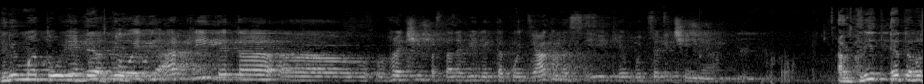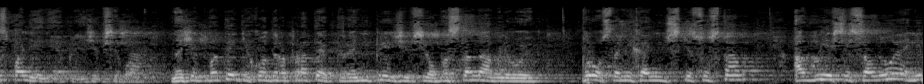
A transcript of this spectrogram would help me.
ревматоидный артрит. Ревматоидный артрит, это э, врачи постановили такой диагноз и требуется лечение. Артрит – это воспаление прежде всего. Да. Значит, вот эти ходропротекторы, они прежде всего восстанавливают просто механический сустав, а вместе с алоэ они,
